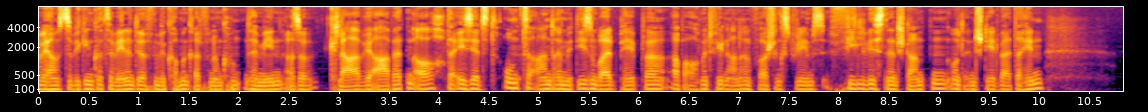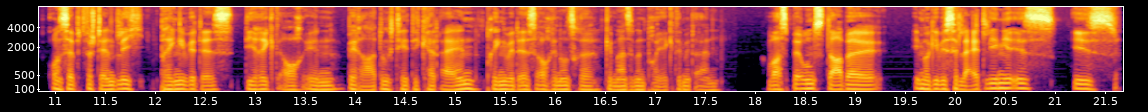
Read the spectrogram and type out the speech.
wir haben es zu Beginn kurz erwähnen dürfen, wir kommen gerade von einem Kundentermin. Also klar, wir arbeiten auch. Da ist jetzt unter anderem mit diesem White Paper, aber auch mit vielen anderen Forschungsstreams viel Wissen entstanden und entsteht weiterhin. Und selbstverständlich bringen wir das direkt auch in Beratungstätigkeit ein, bringen wir das auch in unsere gemeinsamen Projekte mit ein. Was bei uns dabei immer gewisse Leitlinie ist, ist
